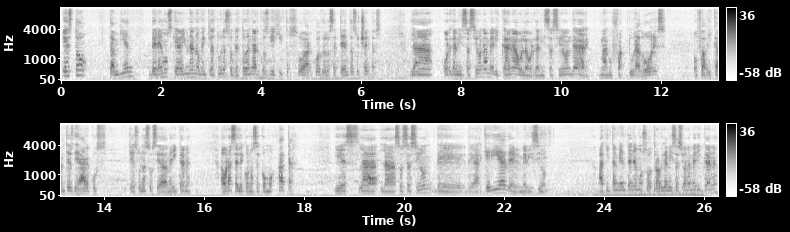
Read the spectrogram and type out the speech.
Esto también veremos que hay una nomenclatura, sobre todo en arcos viejitos o arcos de los 70s, 80s. La organización americana o la organización de manufacturadores o fabricantes de arcos, que es una sociedad americana, ahora se le conoce como ATA, y es la, Asociación de, Arquería de Medición. Aquí también tenemos otra organización americana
